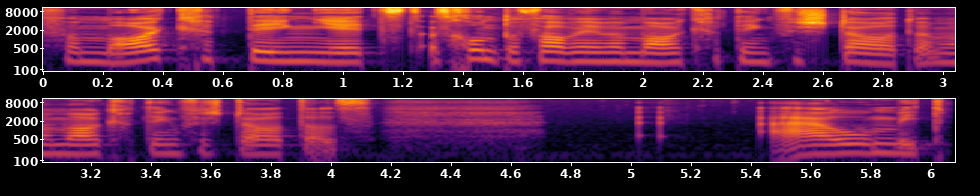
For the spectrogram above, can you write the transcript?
vom Marketing jetzt. Es kommt darauf an, wie man Marketing versteht. Wenn man Marketing versteht als äh, auch mit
